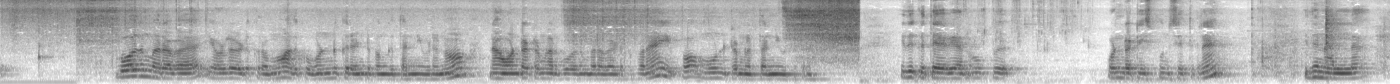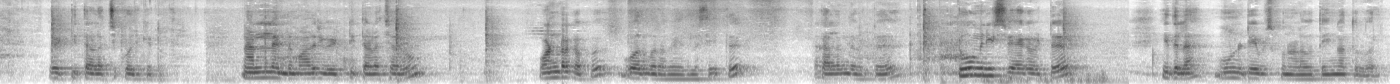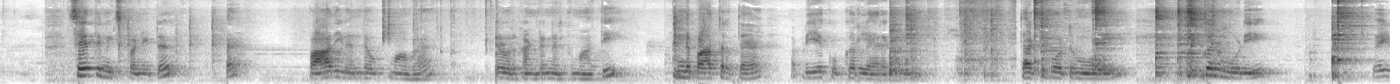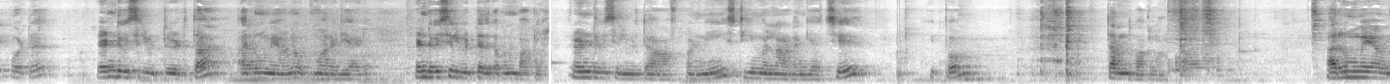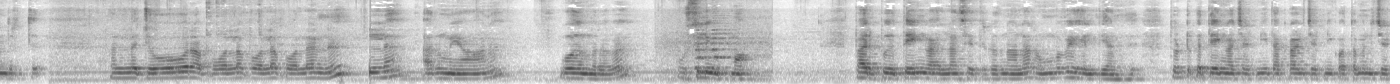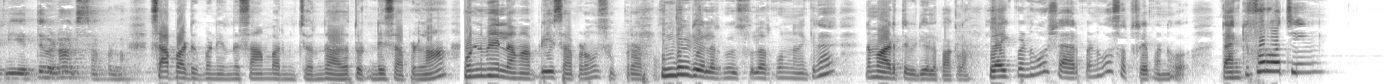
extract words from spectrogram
கோதுமை ரவை எவ்வளோ எடுக்கிறோமோ அதுக்கு ஒன்றுக்கு ரெண்டு பங்கு தண்ணி விடணும். நான் ஒன்றரை டம்ளர் கோதுமை ரவை எடுக்க போகிறேன் இப்போது மூணு டம்ளர் தண்ணி விட்டுக்கிறேன் இதுக்கு தேவையான உப்பு ஒன்றரை டீஸ்பூன் சேர்த்துக்கிறேன். இது நல்லா வெட்டி தழைச்சி கொதிக்கட்டும். நல்லா இந்த மாதிரி வெட்டி தழைச்சதும் ஒன்றரை கப்பு கோதுமை ரவை இதில் சேர்த்து கலந்து விட்டு டூ மினிட்ஸ் வேக விட்டு இதில் மூணு டேபிள் ஸ்பூன் அளவு தேங்காய் துருவல். சேர்த்து மிக்ஸ் பண்ணிவிட்டு பாதி வெந்த உப்புமாவை ஒரு கண்டெய்னருக்கு மாற்றி இந்த பாத்திரத்தை அப்படியே குக்கரில் இறக்கி தட்டு போட்டு மூடி குக்கர் மூடி வெயிட் போட்டு ரெண்டு விசில் விட்டு எடுத்தால் அருமையான உப்புமா ரெடி ஆகிடும் ரெண்டு விசில் விட்டதுக்கப்புறம் பார்க்கலாம். ரெண்டு விசில் விட்டு ஆஃப் பண்ணி ஸ்டீம் எல்லாம் அடங்கியாச்சு. இப்போ திறந்து பார்க்கலாம். அருமையாக வந்துடுது நல்ல ஜோராக போல போல போலன்னு நல்ல அருமையான கோதுமை ரவை உசிலி உப்புமா. பருப்பு தேங்காய் எல்லாம் சேர்த்துருக்கிறதுனால ரொம்பவே ஹெல்த்தியானது தொட்டுக்க தேங்காய் சட்னி தக்காளி சட்னி கொத்தமல்லி சட்னி எது வேணால் வச்சு சாப்பிட்லாம். சாப்பாட்டுக்கு பண்ணியிருந்த சாம்பார் மிச்சம் இருந்து அதை தொட்டுண்டே சாப்பிடலாம். ஒன்றுமே இல்லாமல் அப்படியே சாப்பிடவும் சூப்பராக இருக்கும். இந்த வீடியோ எல்லாருக்கும் யூஸ்ஃபுல்லாக இருக்கும்னு நினைக்கிறேன். நம்ம அடுத்த வீடியோவில் பார்க்கலாம். லைக் பண்ணுங்க ஷேர் பண்ணுங்க சப்ஸ்கிரைப் பண்ணுங்க. தேங்க்யூ ஃபார் வாட்சிங்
